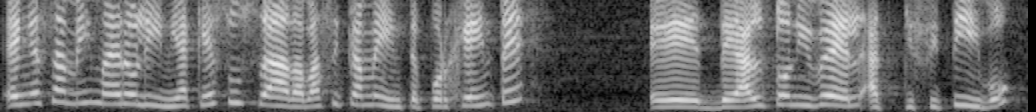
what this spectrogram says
en esa misma aerolínea que es usada básicamente por gente eh, de alto nivel adquisitivo,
